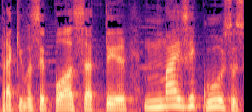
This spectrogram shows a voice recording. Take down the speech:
para que você possa ter mais recursos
